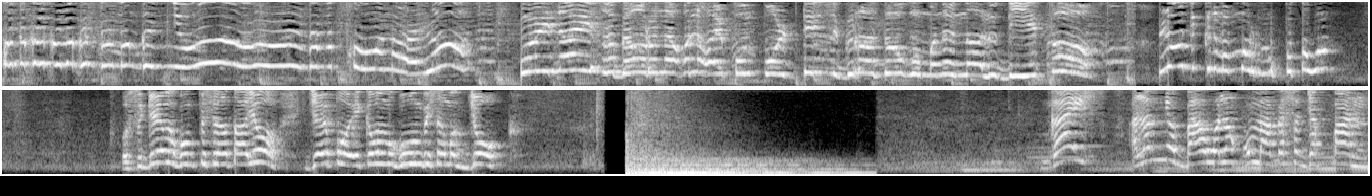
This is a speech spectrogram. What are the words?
Ang tagal ko na gusto ng ganyan! Dapat ko manalo! Uy, nice! Magkakaroon na ako ng iPhone 14. Sigurado ako mananalo dito. Lodi ka naman marunong magpatawa. O sige, mag-umpisa na tayo. Jepo, ikaw ang mag-uumpisa mag-joke. Guys, alam nyo ba walang umaga sa Japan?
